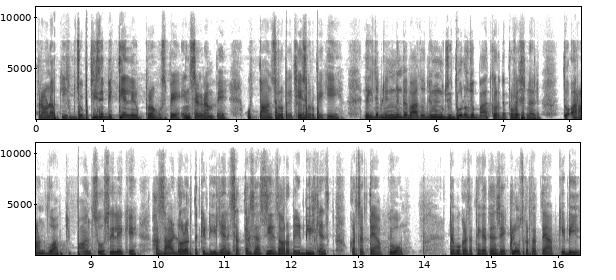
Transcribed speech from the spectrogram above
अराउंड आपकी जो चीज़ें बिकती हैं उस पर इंस्टाग्राम पे वो पाँच सौ रुपये छः सौ रुपये की। लेकिन जब लिंकडिन पे बात होती है दो लोग जब बात करते हैं प्रोफेशनल तो अराउंड वो आपकी पाँच सौ से लेके हज़ार डॉलर तक की डील यानी सत्तर से अस्सी हज़ार रुपये की डील कर सकते हैं आपकी वो। तब वो कर सकते हैं, कहते हैं क्लोज कर सकते हैं आपकी डील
